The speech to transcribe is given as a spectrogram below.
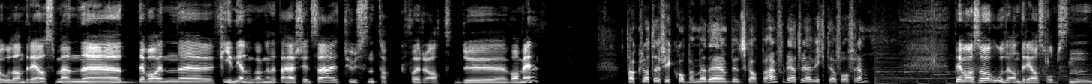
Ole Andreas, men eh, det var en eh, fin gjennomgang av dette her, syns jeg. Tusen takk for at du var med. Takk for at jeg fikk komme med det budskapet her, for det tror jeg er viktig å få frem. Det var altså Ole Andreas Holmsen,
